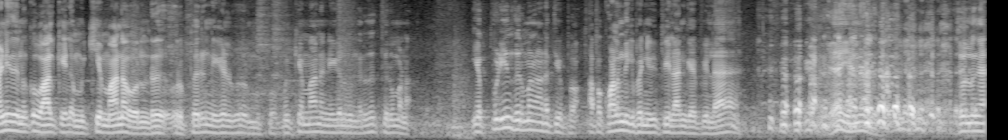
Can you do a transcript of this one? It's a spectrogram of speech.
மனிதனுக்கும் வாழ்க்கையில் முக்கியமான ஒன்று ஒரு பெரு நிகழ்வு ஒரு முக்கியமான நிகழ்வுங்கிறது திருமணம். எப்படியும் திருமணம் நடத்தி வைப்போம். அப்போ குழந்தைக்கு பண்ணி வைப்பீலான்னு கேட்பீல ஏ என்ன சொல்லுங்க.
